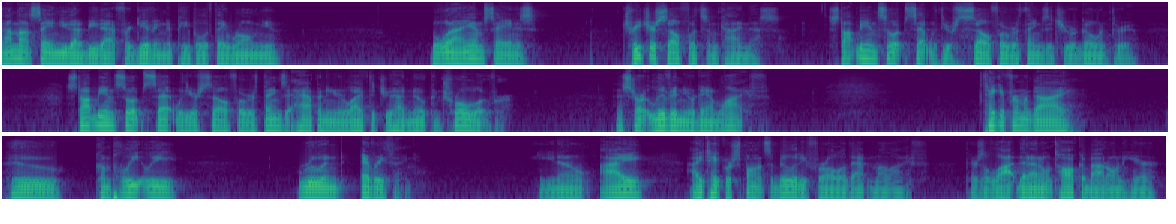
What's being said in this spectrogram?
I'm not saying you got to be that forgiving to people if they wrong you. But what I am saying is treat yourself with some kindness. Stop being so upset with yourself over things that you are going through. Stop being so upset with yourself over things that happen in your life that you had no control over. And start living your damn life. Take it from a guy who completely ruined everything. You know, I I take responsibility for all of that in my life. There's a lot that I don't talk about on here.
